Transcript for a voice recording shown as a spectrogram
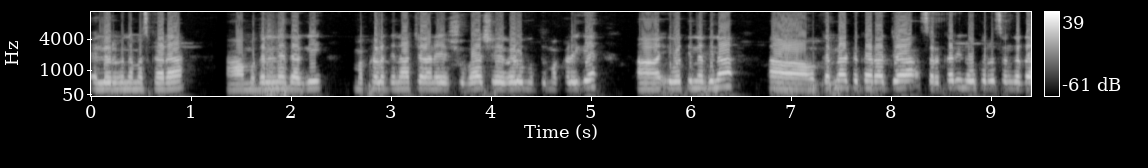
ಎಲ್ಲರಿಗೂ ನಮಸ್ಕಾರ. ಮೊದಲನೇದಾಗಿ ಮಕ್ಕಳ ದಿನಾಚರಣೆಯ ಶುಭಾಶಯಗಳು ಮುದ್ದು ಮಕ್ಕಳಿಗೆ. ಇವತ್ತಿನ ದಿನ ಕರ್ನಾಟಕ ರಾಜ್ಯ ಸರ್ಕಾರಿ ನೌಕರರ ಸಂಘದ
